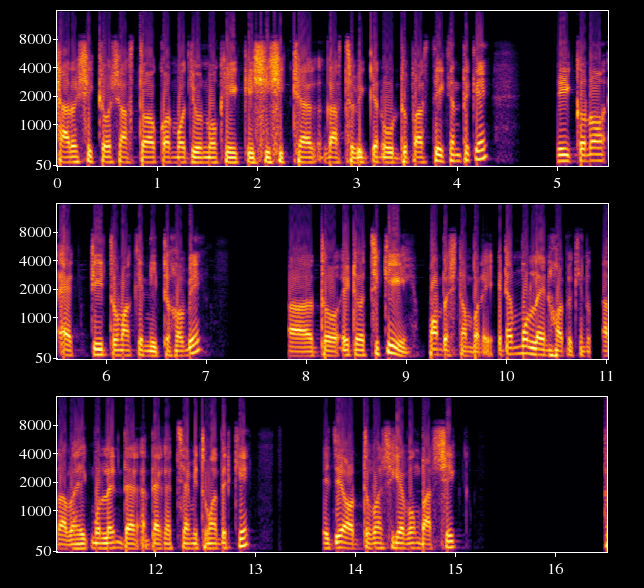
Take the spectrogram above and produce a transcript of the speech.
শারীরিক শিক্ষা ও স্বাস্থ্য, কর্মজীবনমুখী, কৃষি শিক্ষা গাছবিজ্ঞান উর্দু পাঁচটি এখান থেকে যে কোনো একটি তোমাকে নিতে হবে। তো এটা হচ্ছে কি, পঞ্চাশ নম্বরে। এটা মূল্যায়ন হবে কিন্তু ধারাবাহিক মূল্যায়ন দেখাচ্ছি আমি তোমাদেরকে। এই যে অর্ধবার্ষিক এবং বার্ষিক। তো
